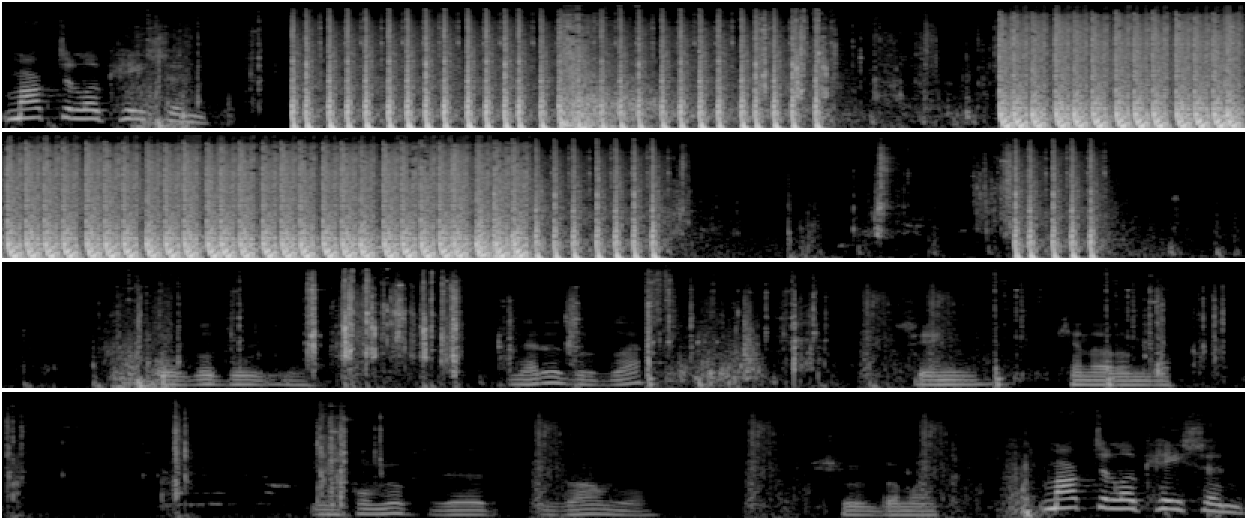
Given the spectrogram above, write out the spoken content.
Marked a location. Orada dur. Nerede durdular? Şeyin kenarında. İnfom yok size. Uzağım ya. Şurada Mike. Marked a location.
